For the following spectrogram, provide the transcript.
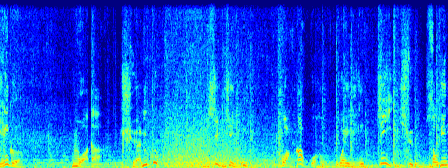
严哥，我的全部。信不信由你。广告过后，欢迎继续收听。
